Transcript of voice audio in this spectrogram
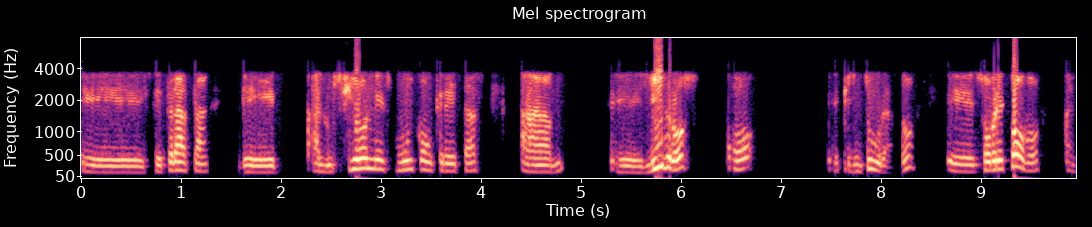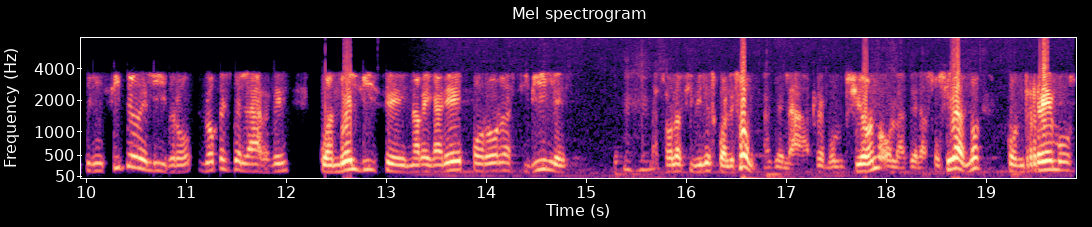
eh, se trata de alusiones muy concretas a eh, libros o pinturas, ¿no? sobre todo al principio del libro, López Velarde, cuando él dice navegaré por olas civiles, las olas civiles cuáles son, las de la revolución o las de la sociedad, ¿no? Con remos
